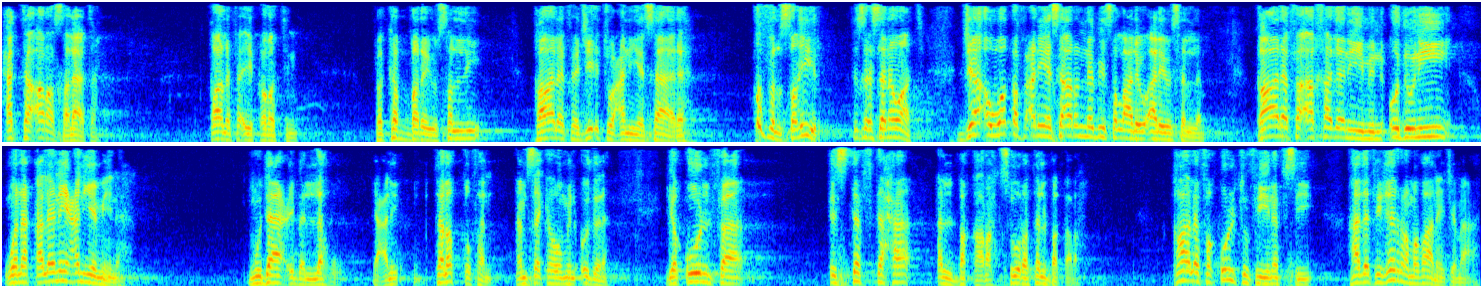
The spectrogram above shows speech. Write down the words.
حتى أرى صلاته. قال فأيقظتني. فكبر يصلي. قال فجئت عن يساره. طفل صغير تسع سنوات. جاء وقف عن يسار النبي صلى الله عليه وسلم. قال فأخذني من أذني ونقلني عن يمينه مداعبا له يعني تلطفا أمسكه من أذنه. يقول فاستفتح البقرة سورة البقرة. قال فقلت في نفسي هذا في غير رمضان يا جماعة.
